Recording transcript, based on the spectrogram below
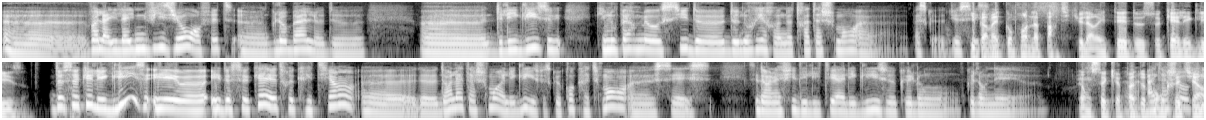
voilà, il a une vision en fait globale de, euh, de l'Église qui nous permet aussi de, nourrir notre attachement, euh, parce que Dieu sait. Qui permet de comprendre la particularité de ce qu'est l'Église. De ce qu'est l'Église et, euh, et, de ce qu'est être chrétien dans l'attachement à l'Église, parce que concrètement, c'est dans la fidélité à l'Église que l'on que l'on est. et on sait qu'il n'y a pas de bons chrétiens.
